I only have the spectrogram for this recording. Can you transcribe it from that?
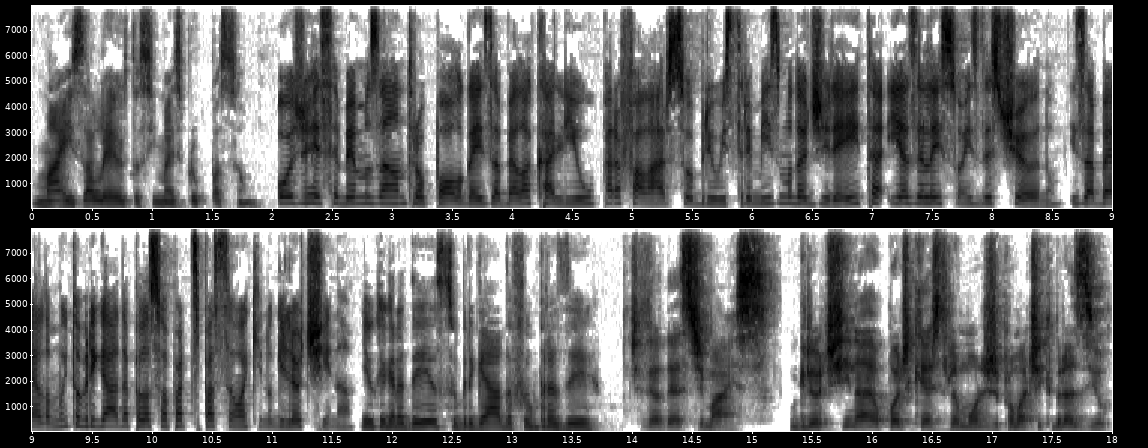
mais alerta, assim, mais preocupação. Hoje recebemos a antropóloga Isabela Calil para falar sobre o extremismo da direita e as eleições deste ano. Isabela, muito obrigada pela sua participação aqui no Guilhotina. Eu que agradeço, obrigada, foi um prazer. Te agradece demais. O Guilhotina é o podcast do Le Monde Diplomatique Brasil.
